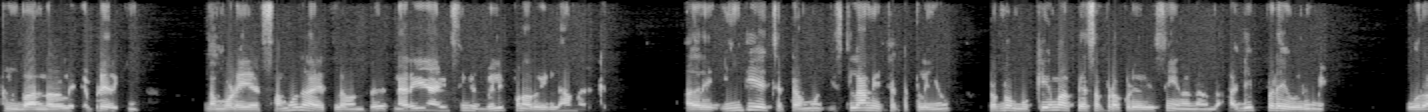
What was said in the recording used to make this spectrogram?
அன்பார்ந்தவர்களே எப்படி இருக்கீங்க? நம்முடைய சமுதாயத்துல வந்து நிறைய விஷயங்கள் விழிப்புணர்வு இல்லாம இருக்கு. அதுல இந்திய சட்டமும் இஸ்லாமிய சட்டத்திலையும் ரொம்ப முக்கியமா பேசப்படக்கூடிய ஒரு விஷயம் என்னன்னா வந்து அடிப்படை உரிமை. ஒரு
